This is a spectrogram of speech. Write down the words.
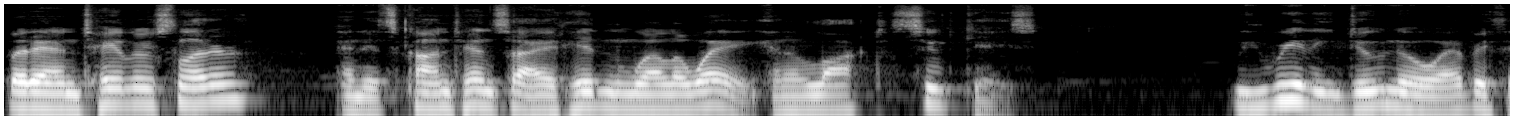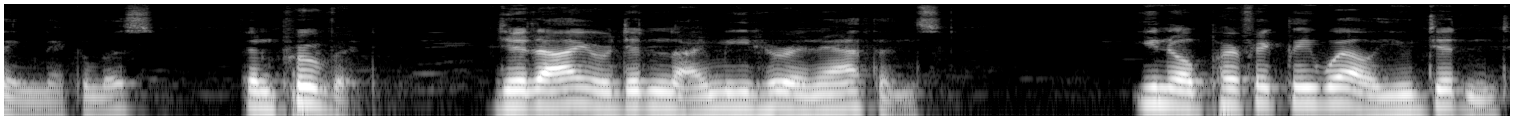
But Ann Taylor's letter and its contents I had hidden well away in a locked suitcase. We really do know everything, Nicholas. Then prove it. Did I or didn't I meet her in Athens? You know perfectly well you didn't.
